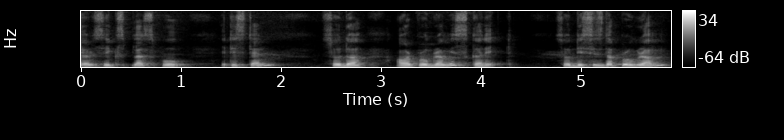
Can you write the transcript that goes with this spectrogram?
here 6 plus 4 it is 10 so the our program is correct. So this is the program.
